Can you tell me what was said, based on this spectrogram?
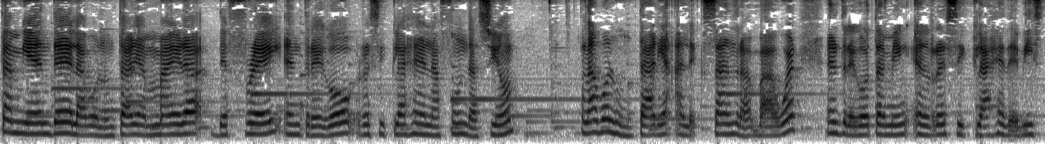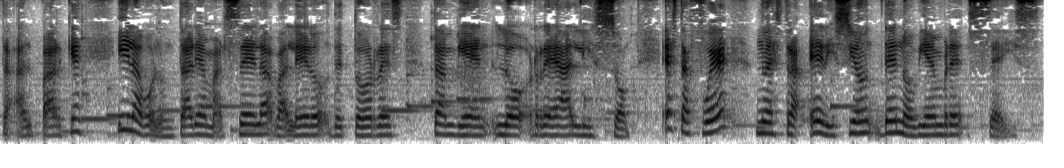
también de la voluntaria Mayra de Frey, entregó reciclaje en la fundación. La voluntaria Alexandra Bauer entregó también el reciclaje de vista al parque y la voluntaria Marcela Valero de Torres también lo realizó. Esta fue nuestra edición de noviembre 6.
